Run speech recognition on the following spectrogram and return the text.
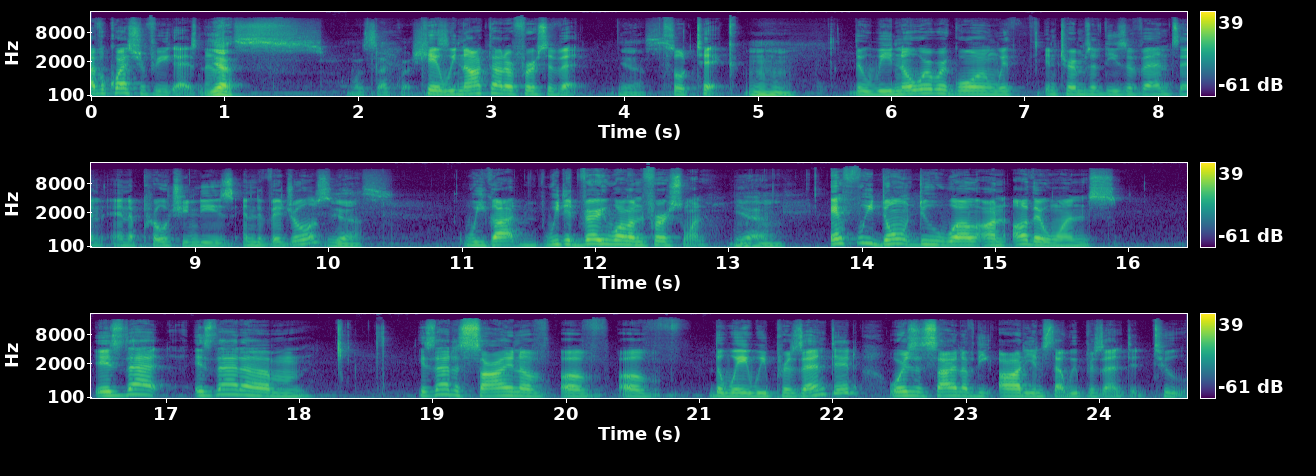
I have a question for you guys now. Yes. What's that question? Okay, we knocked out our first event. Yes. So, tick. Mm-hmm. Do we know where we're going with in terms of these events and, and approaching these individuals? Yes. We got we did very well on the first one. Yeah. Mm-hmm. if we don't do well on other ones, is that is that um is that a sign of of of the way we presented, or is it a sign of the audience that we presented to?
